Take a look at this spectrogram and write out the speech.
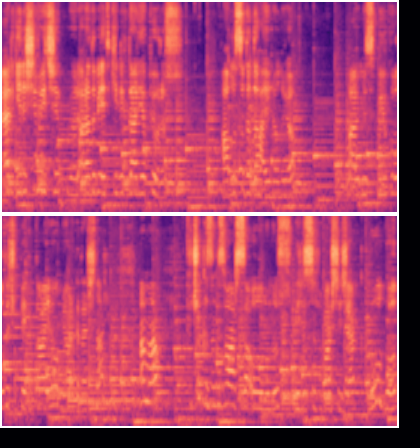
el gelişimi için böyle arada bir etkinlikler yapıyoruz. Ablası da dahil oluyor. Abimiz büyük olduğu için pek dahil olmuyor arkadaşlar. Ama küçük kızınız varsa oğlunuz birinci sınıfa başlayacak. Bol bol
